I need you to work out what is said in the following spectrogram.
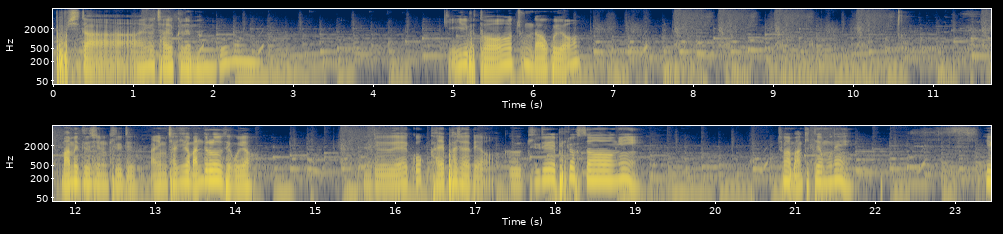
봅시다. 이거 자유 클레몬이고 1위부터 쭉 나오고요. 마음에 드시는 길드 아니면 자기가 만들어도 되고요 길드에 꼭 가입하셔야 돼요. 그 길드의 필요성이 정말 많기 때문에 이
